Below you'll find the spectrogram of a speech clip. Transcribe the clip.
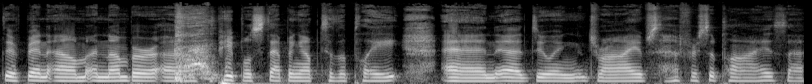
there have been um, a number of people stepping up to the plate and uh, doing drives for supplies. Uh,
